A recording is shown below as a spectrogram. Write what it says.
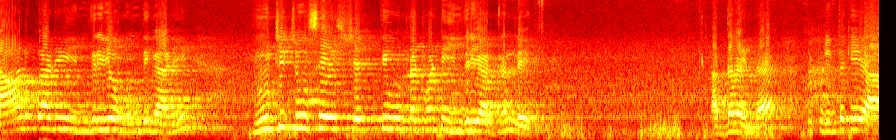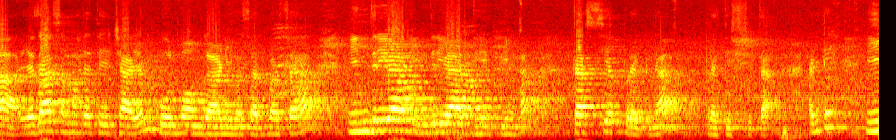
నాలుక అనే ఇంద్రియం ఉంది కానీ రుచి చూసే శక్తి ఉన్నటువంటి ఇంద్రియార్థం లేదు. అర్థమైందా? ఇప్పుడు ఇంతకీ ఆ యథా సంహరతే ఛాయం కూర్మోంగాణివ సర్వస ఇంద్రియాణి ఇంద్రియార్థేభ్య తస్య ప్రజ్ఞ ప్రతిష్ఠిత. అంటే ఈ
